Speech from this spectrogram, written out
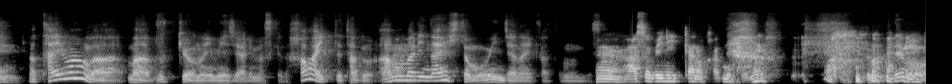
ええまあ、台湾は、まあ、仏教のイメージありますけど、ハワイって多分あんまりない人も多いんじゃないかと思うんですよ、うん、遊びに行ったのかってね。う んでも、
